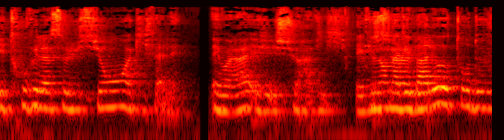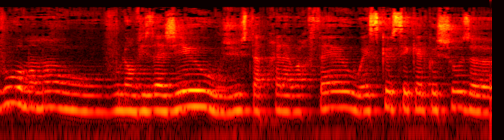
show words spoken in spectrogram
et trouvé la solution qu'il fallait. Et voilà, et je suis ravie. Et vous en avez parlé autour de vous au moment où vous l'envisagez ou juste après l'avoir fait Ou est-ce que c'est quelque chose euh,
